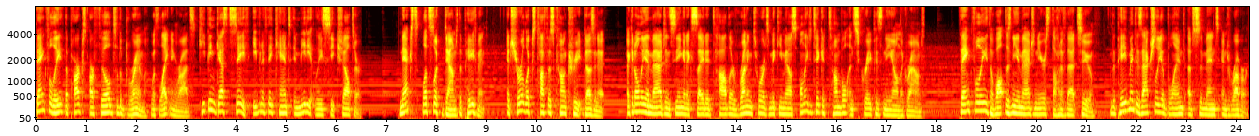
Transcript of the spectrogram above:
Thankfully, the parks are filled to the brim with lightning rods, keeping guests safe even if they can't immediately seek shelter. Next, let's look down to the pavement. It sure looks tough as concrete, doesn't it? I can only imagine seeing an excited toddler running towards Mickey Mouse only to take a tumble and scrape his knee on the ground. Thankfully, the Walt Disney Imagineers thought of that too. The pavement is actually a blend of cement and rubber,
